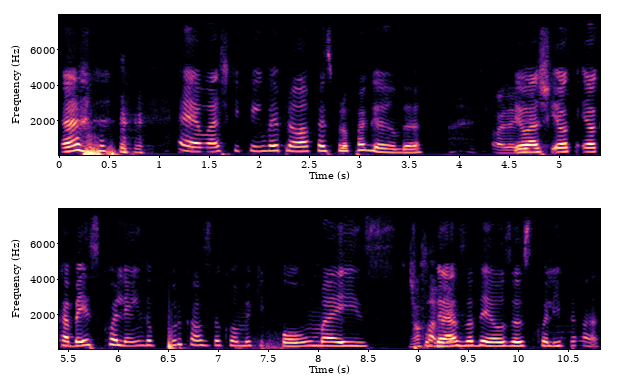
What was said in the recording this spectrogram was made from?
é, eu acho que quem vai pra lá faz propaganda. Eu acho que eu, eu acabei escolhendo por causa da Comic Con, mas. Tipo, graças a Deus eu escolhi pra lá.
